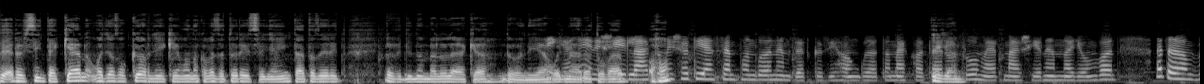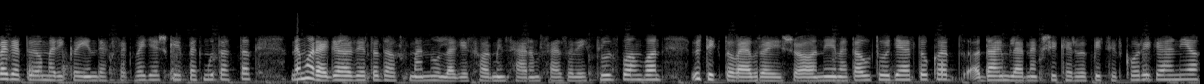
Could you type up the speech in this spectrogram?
erős szinteken, vagy azok környékén vannak a vezető részvényeink, tehát azért itt rövid időn belül el kell dőlnie, Igen, hogy merre én tovább. is így látom, Aha. és hát ilyen szempontból a nemzetközi hangulata meghatározó, Igen. mert más hír nem nagyon van. Hát a vezető amerikai indexek vegyes képet mutattak, de ma reggel azért a DAX már 0,33% pluszban van, ütik továbbra is a német autógyártókat, a Daimlernek sikerül picit korrigálnia,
